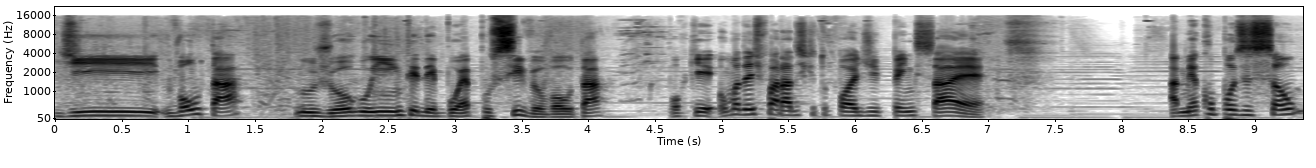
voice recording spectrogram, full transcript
de voltar no jogo e entender, pô, é possível voltar? Porque uma das paradas que tu pode pensar é a minha composição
